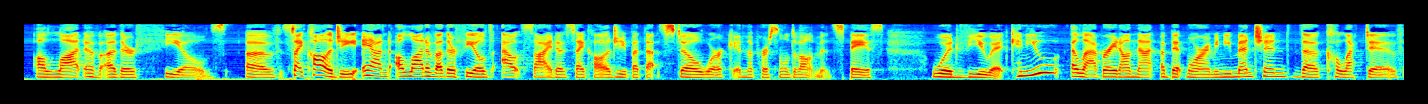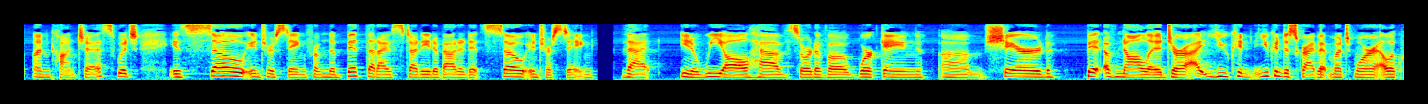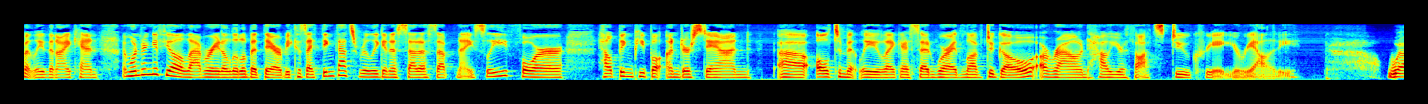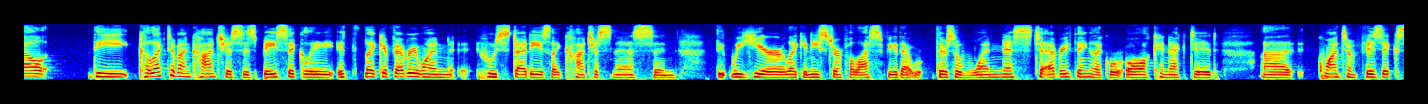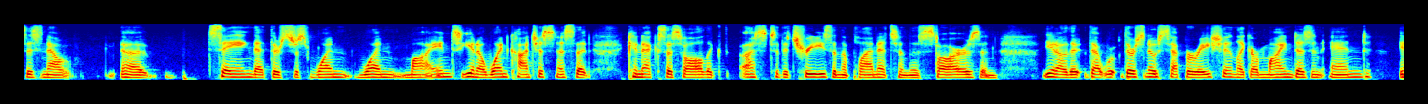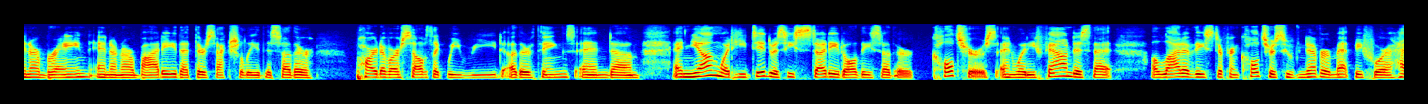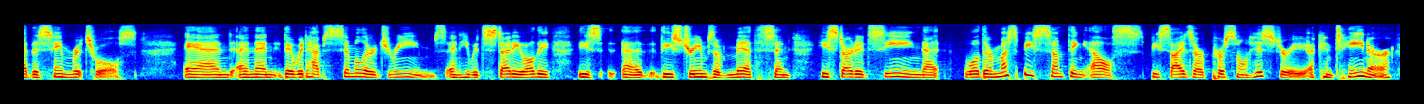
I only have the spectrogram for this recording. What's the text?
a lot of other fields of psychology and a lot of other fields outside of psychology, but that still work in the personal development space would view it. Can you elaborate on that a bit more? I mean, you mentioned the collective unconscious, which is so interesting from the bit that I've studied about it. It's so interesting that, you know, we all have sort of a working, um, shared bit of knowledge or I, you can you can describe it much more eloquently than I can. I'm wondering if you'll elaborate a little bit there because I think that's really going to set us up nicely for helping people understand uh, ultimately like I said where I'd love to go around how your thoughts do create your reality. Well, the collective unconscious is basically it's like if everyone who studies like consciousness and we hear like in eastern philosophy that there's a oneness to everything like we're all connected uh, quantum physics is now uh, saying that there's just one one mind, you know, one consciousness that connects us all, like us to the trees and the planets and the stars, and you know that, that there's no separation. Like our mind doesn't end in our brain and in our body. That there's actually this other part of ourselves like we read other things and um, and Jung what he did was he studied all these other cultures and what he found is that a lot of these different cultures who've never met before had the same rituals. And and then they would have similar dreams and he would study all the these uh, these dreams of myths and he started seeing that well there must be something else besides our personal history a container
